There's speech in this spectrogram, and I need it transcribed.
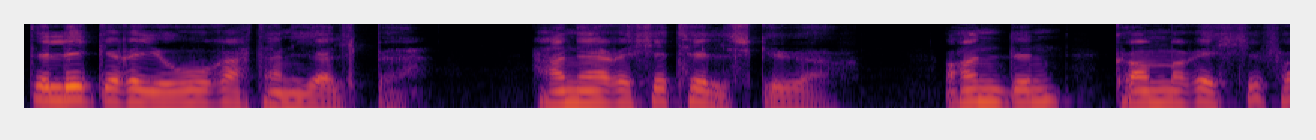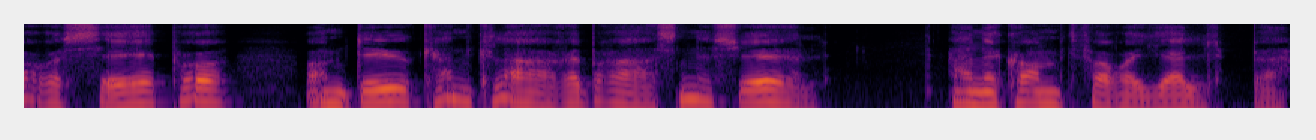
Det ligger i ordet at han hjelper. Han er ikke tilskuer. Ånden kommer ikke for å se på om du kan klare brasene sjøl. Han er kommet for å hjelpe.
